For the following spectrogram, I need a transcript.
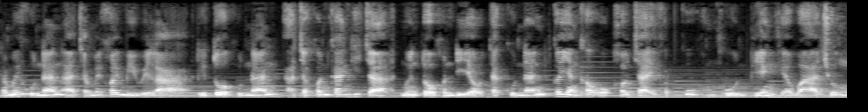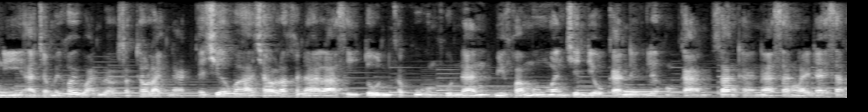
ทำให้คุณนั้นอาจจะไม่ค่อยมีเวลา หรือตัวคุณนั้นอาจจะค่อนข้างที่จะเหมือนตัวคนเดียว แต่คุณนั้นก็ยังเข้าอกเข้าใจกับคู่ของคุณ เพียงแค่ว่าช่วงนี้อาจจะไม่ค่อยหวานแหววสักเท่าไหร่นัก แต่เชื่อว่าชาวลัคนาราศีตุลกับคู่ของคุณนั้น มีความมุ่งมั่นเช่นเดียวกันในเรื่องของการสร้างฐานะสร้างรายได้สร้าง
